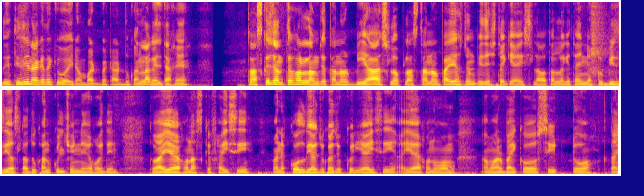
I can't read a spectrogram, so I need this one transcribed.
দুই, তিন দিন আগে থেকেও এইরাম বাট বেটার দোকান লাগাইল থাকে। তো আজকে জানতে পারলাম যে তানোর বিয়া আসলো প্লাস তানোর ভাই একজন বিদেশ থেকে আইসলা তার লাগে তাই একটু বিজি আসলা, দোকান খুলছই না দিন তো আইয়া এখন আজকে পাইছি মানে কল দিয়া যোগাযোগ করি আইছি, আইয়া এখন ও আম- আমার বাইকও সিটও তাই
